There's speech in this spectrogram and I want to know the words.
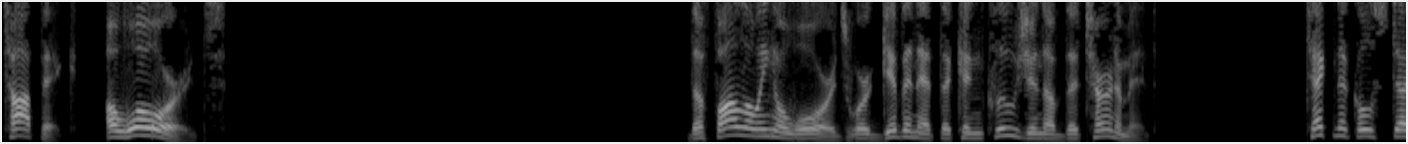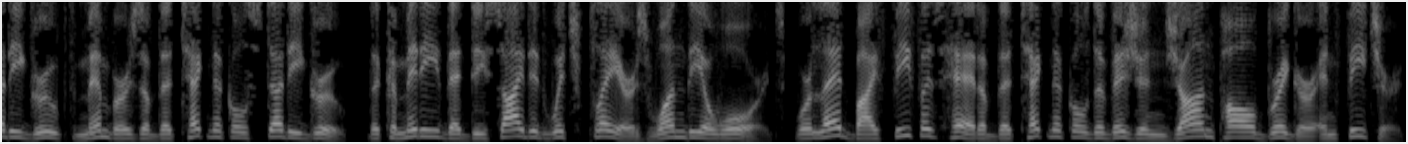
Topic: Awards. The following awards were given at the conclusion of the tournament. Technical Study Group. Members of the Technical Study Group, the committee that decided which players won the awards, were led by FIFA's head of the technical division Jean-Paul Brigger and featured.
